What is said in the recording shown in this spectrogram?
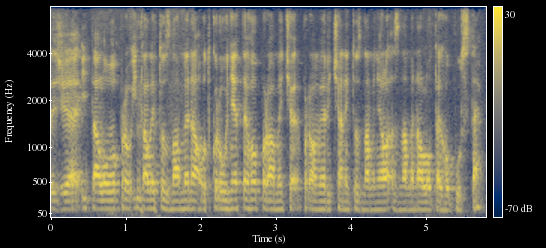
že Italo, pro Italy to znamená odkrouhněte ho, pro, Američany, pro Američany to znamenalo, znamenalo ho puste.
